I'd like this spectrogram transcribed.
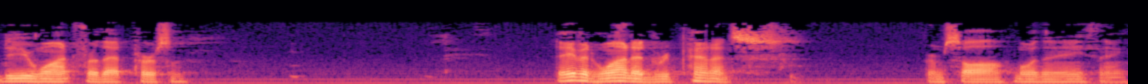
do you want for that person? David wanted repentance from Saul more than anything.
